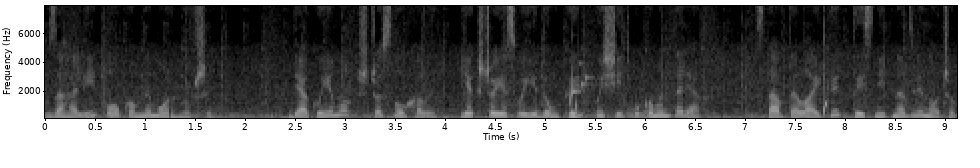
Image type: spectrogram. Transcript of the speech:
взагалі оком не моргнувши. Дякуємо, що слухали. Якщо є свої думки, пишіть у коментарях. Ставте лайки, тисніть на дзвіночок.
